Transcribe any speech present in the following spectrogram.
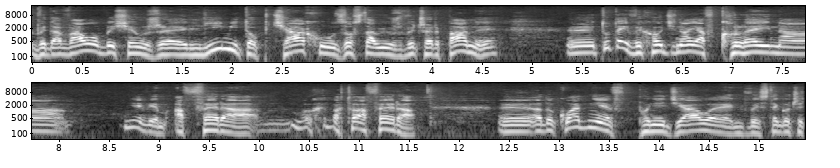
wydawałoby się, że limit obciachu został już wyczerpany. Tutaj wychodzi na jaw kolejna, nie wiem, afera, no chyba to afera. E, A dokładnie w poniedziałek, 23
